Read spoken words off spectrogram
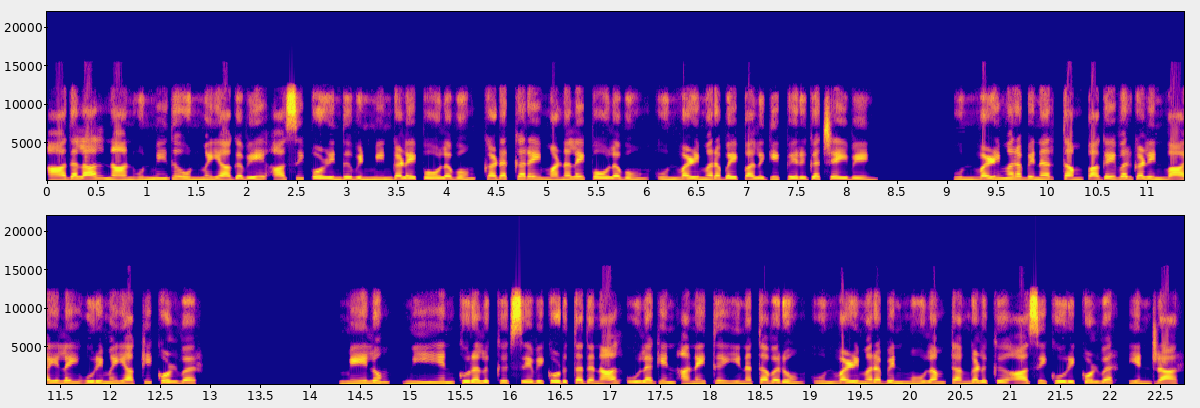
ஆதலால் நான் உன்மீது உண்மையாகவே ஆசி பொழிந்து விண்மீன்களைப் போலவும் கடற்கரை மணலைப் போலவும் உன் வழிமரபை பலுகி பெருகச் செய்வேன். உன் வழிமரபினர் தம் பகைவர்களின் வாயிலை உரிமையாக்கிக் கொள்வர். மேலும் நீ என் குரலுக்கு செவி கொடுத்ததனால் உலகின் அனைத்து இனத்தவரும் உன் வழிமரபின் மூலம் தங்களுக்கு ஆசி கூறிக்கொள்வர் என்றார்.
